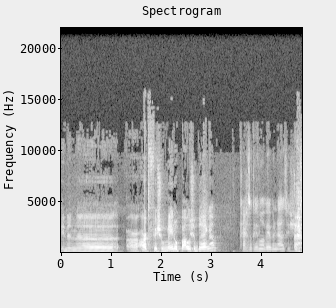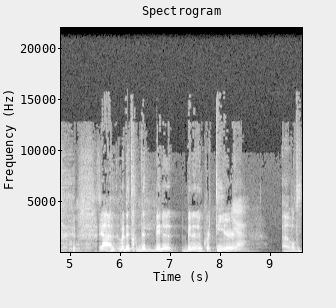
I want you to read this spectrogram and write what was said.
in een artificial menopauze brengen. Ik krijg het ook helemaal weer benauwd als je het zo allemaal zegt. Ja, maar dit, dit binnen, binnen een kwartier, Ja, want het-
